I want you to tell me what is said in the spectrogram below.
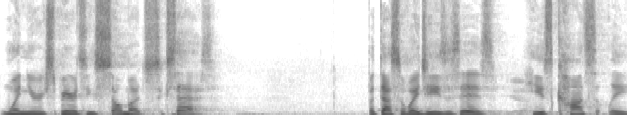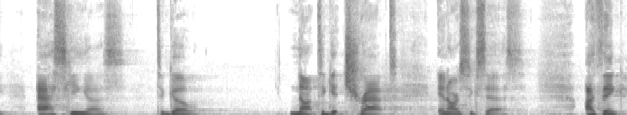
when you're experiencing so much success. But that's the way Jesus is. He is constantly asking us to go, not to get trapped in our success. I think,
